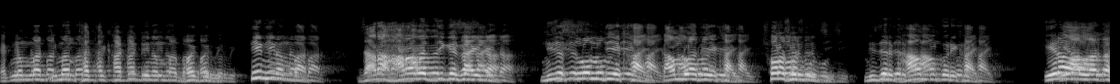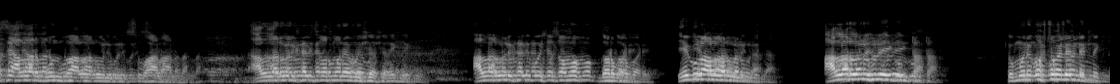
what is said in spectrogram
এক নম্বর ইমান থাকবে খাঁটি দুই নম্বর ভয় করবে। তিন নম্বর যারা হারামের দিকে যায় না নিজের শ্রম দিয়ে খায় কামলা দিয়ে খায় সরাসরি বলছি নিজের ঘাম করে খায়। এরা আল্লাহর কাছে আল্লাহর বন্ধু আল্লাহর ওলি বলে সুবহানাল্লাহ। আল্লাহর ওলি খালি চরমনায় বসে আছে নাকি? আল্লাহর ওলি খালি বসে দরবারে। এগুলো আল্লাহর ওলি না। আল্লাহর ওলি হলো এই গুণটা। কেউ মনে কষ্ট পাইলেন নাকি?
